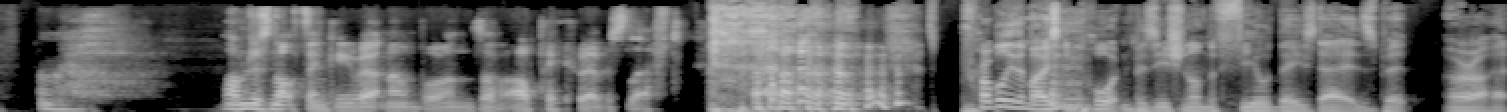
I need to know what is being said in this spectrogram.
I'm just not thinking about number ones. I'll, I'll pick whoever's left. It's probably the most important position on the field these days, but all right.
